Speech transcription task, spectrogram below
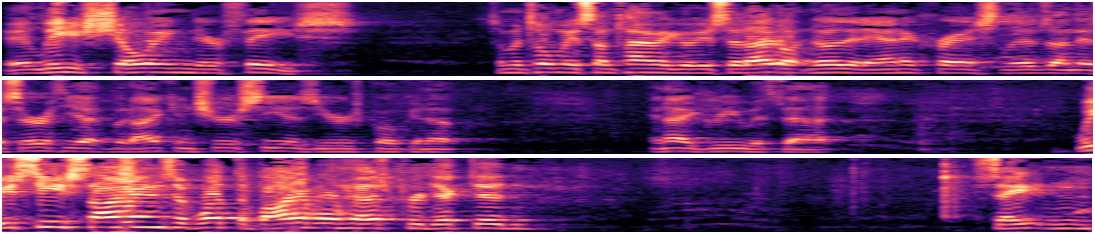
at least showing their face. Someone told me some time ago, he said, I don't know that Antichrist lives on this earth yet, but I can sure see his ears poking up. And I agree with that. We see signs of what the Bible has predicted Satan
